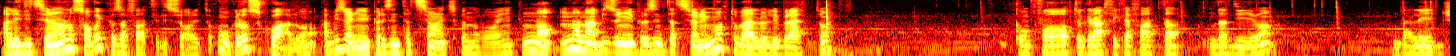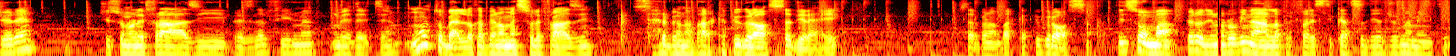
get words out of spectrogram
all'edizione, non lo so, voi cosa fate di solito? Comunque lo squalo ha bisogno di presentazione secondo voi? No, non ha bisogno di presentazione, molto bello il libretto, con foto, grafica fatta da Dio, da leggere, ci sono le frasi prese dal film, vedete? Molto bello che abbiano messo le frasi, serve una barca più grossa direi serve una barca più grossa. Insomma spero di non rovinarla per fare sti cazzo di aggiornamenti.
